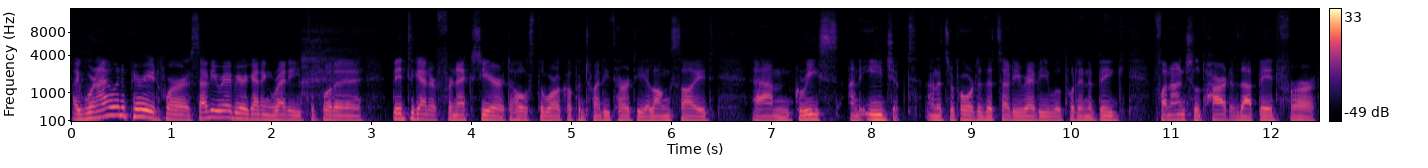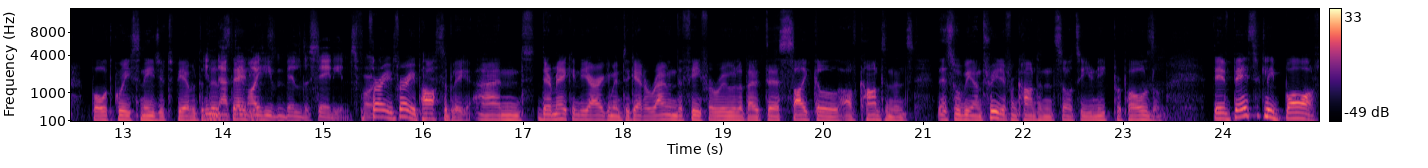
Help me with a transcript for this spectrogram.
Like, we're now in a period where Saudi Arabia are getting ready to put a bid together for next year to host the World Cup in 2030 alongside um, Greece and Egypt. And it's reported that Saudi Arabia will put in a big financial part of that bid for both Greece and Egypt to be able to in build that stadiums. They might even build the stadiums for Very, very possibly. And they're making the argument to get around the FIFA rule about the cycle of continents. This will be on three different continents, so it's a unique proposal. They've basically bought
